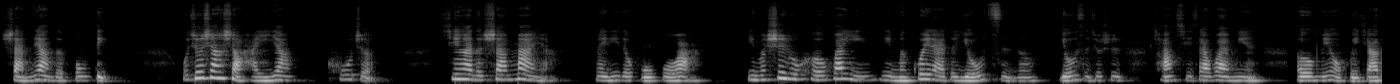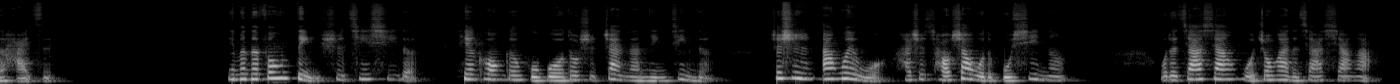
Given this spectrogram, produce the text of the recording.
闪亮的峰顶，我就像小孩一样哭着：“亲爱的山脉呀，美丽的湖泊啊，你们是如何欢迎你们归来的游子呢？游子就是长期在外面而没有回家的孩子。你们的峰顶是清晰的，天空跟湖泊都是湛蓝宁静的。这是安慰我，还是嘲笑我的不幸呢？”我的家乡，我钟爱的家乡啊！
